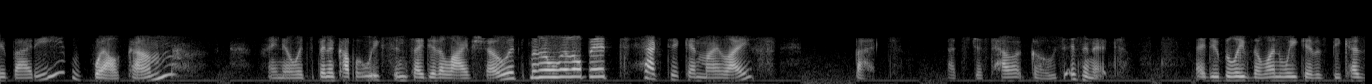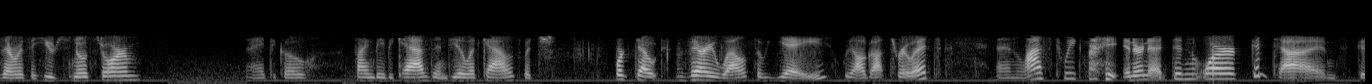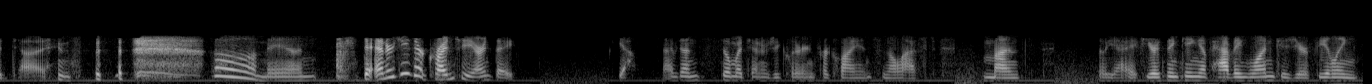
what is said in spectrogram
Everybody. Welcome. I know it's been a couple of weeks since I did a live show. It's been a little bit hectic in my life, but that's just how it goes, isn't it? I do believe the one week it was because there was a huge snowstorm. I had to go find baby calves and deal with cows, which worked out very well. So yay, we all got through it. And last week my internet didn't work. Good times, good times. oh man, the energies are crunchy, aren't they? Yeah, I've done so much energy clearing for clients in the last month. So yeah, if you're thinking of having one because you're feeling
